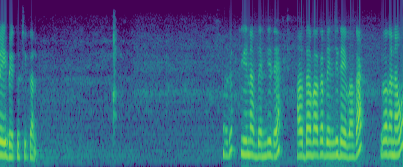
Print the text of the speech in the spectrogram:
ಬೇಯಬೇಕು ಚಿಕನ್ ನೋಡಿ, ಕ್ಲೀನಾಗಿ ಬೆಂದಿದೆ. ಅರ್ಧ ಭಾಗ ಬೆಂದಿದೆ ಇವಾಗ. ಇವಾಗ ನಾವು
